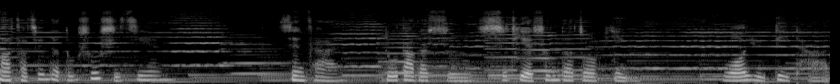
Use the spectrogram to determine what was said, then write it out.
马小娟的读书时间，现在读到的是史铁生的作品《我与地坛》。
